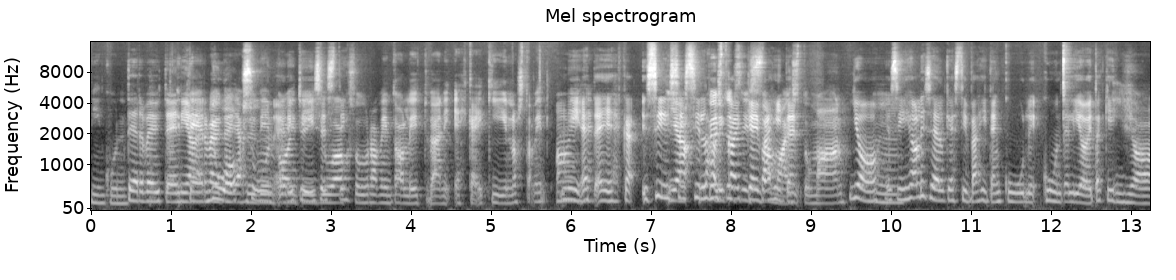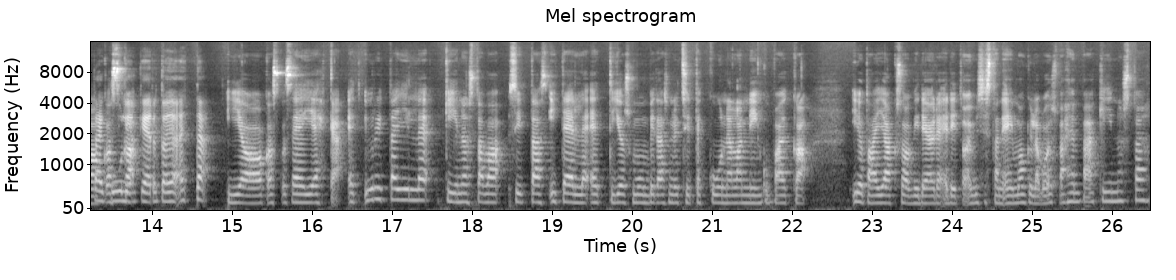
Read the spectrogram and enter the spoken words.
niin kuin terveyteen ja terveyteen juoksuun ja erityisesti. juoksuun, ravintoon liittyvää, niin ehkä ei kiinnostavin aihe. Niin, että ei ehkä, siis, ja siis sillä oli kaikkein siis vähiten, joo, mm. ja siihen oli selkeästi vähiten kuuli, kuuntelijoitakin, joo, tai koska, kuulijakertoja, että Joo, koska se ei ehkä, että yrittäjille kiinnostava sitten taas itselle, että jos mun pitäisi nyt sitten kuunnella niin kuin vaikka jotain jaksoa videoiden editoimisesta, niin ei mua kyllä voisi vähempää kiinnostaa.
